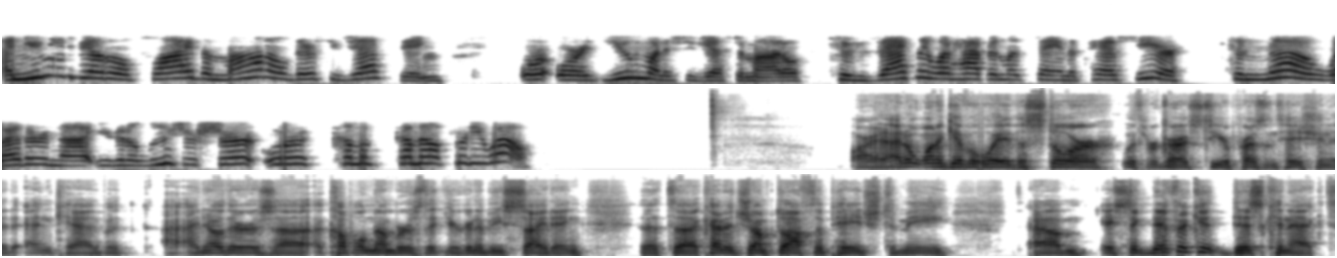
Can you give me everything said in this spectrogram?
And you need to be able to apply the model they're suggesting or, or you want to suggest a model to exactly what happened, let's say in the past year, to know whether or not you're going to lose your shirt or come come out pretty well. All right, I don't want to give away the store with regards to your presentation at NCAD, but I know there's a, a couple numbers that you're going to be citing that uh, kind of jumped off the page to me. Um, a significant disconnect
